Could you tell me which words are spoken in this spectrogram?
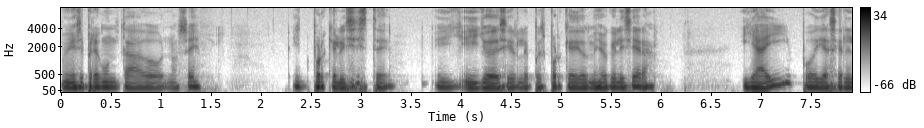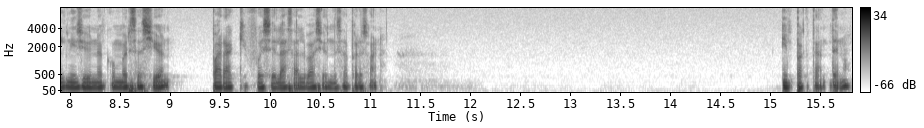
me hubiese preguntado, no sé, ¿y por qué lo hiciste? Y, y yo decirle, pues porque Dios me dijo que lo hiciera. Y ahí podía ser el inicio de una conversación para que fuese la salvación de esa persona. Impactante, ¿no?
